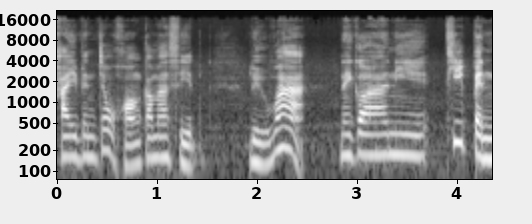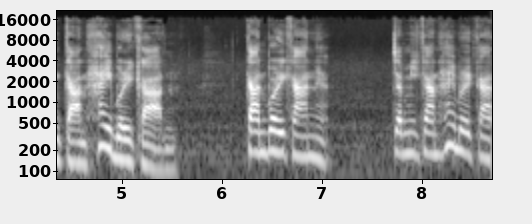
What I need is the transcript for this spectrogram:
ใครเป็นเจ้าของกรรมสิทธิ์ หรือว่าในกรณีที่เป็นการให้บริการ การบริการเนี่ยจะมีการให้บริการ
